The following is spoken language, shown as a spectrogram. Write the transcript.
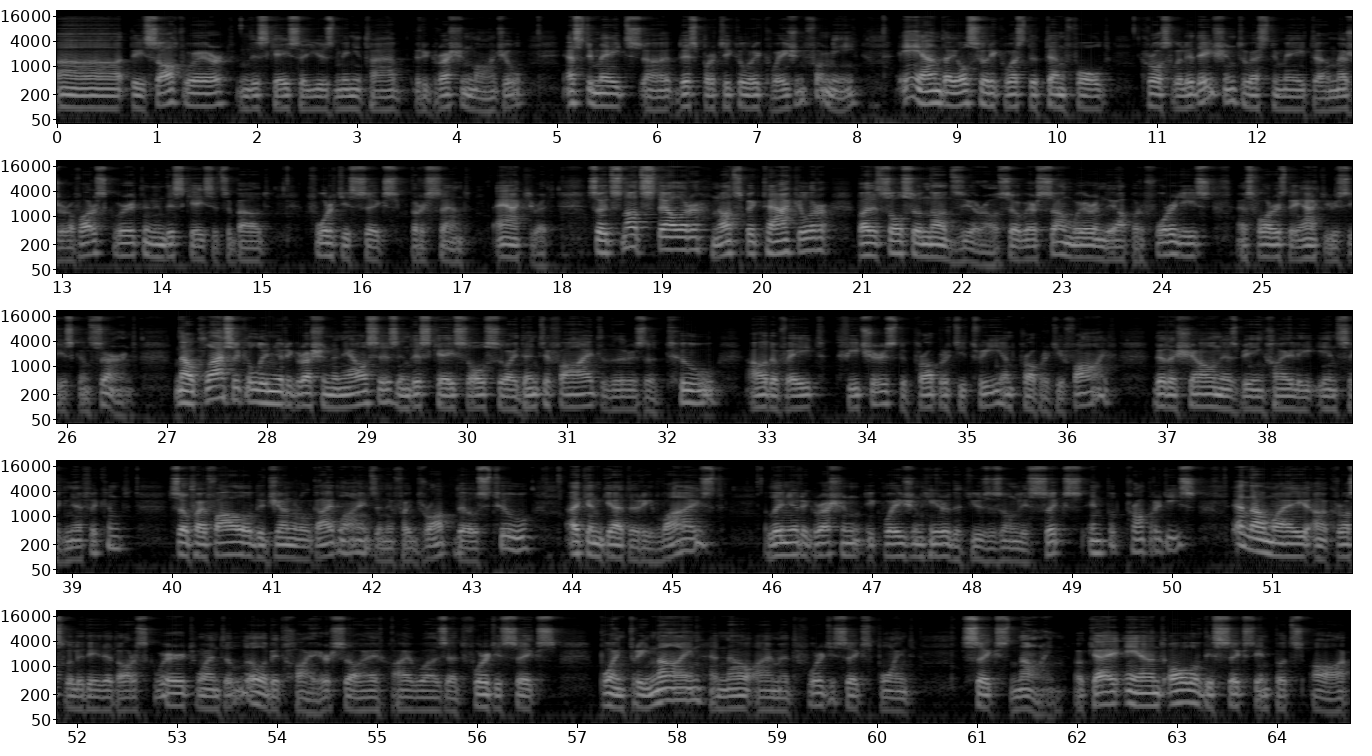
Uh, the software, in this case I used Minitab regression module, estimates uh, this particular equation for me, and I also requested tenfold cross-validation to estimate a measure of R squared, and in this case it's about 46% accurate. So it's not stellar, not spectacular, but it's also not zero. So we're somewhere in the upper 40s as far as the accuracy is concerned. Now, classical linear regression analysis, in this case, also identified there is a 2 out of 8 features, the property 3 and property 5, that are shown as being highly insignificant. So if I follow the general guidelines and if I drop those two, I can get a revised linear regression equation here that uses only six input properties. And now my uh, cross-validated R squared went a little bit higher. So I, I was at 46.39 and now I'm at 46.69. Okay, and all of these six inputs are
